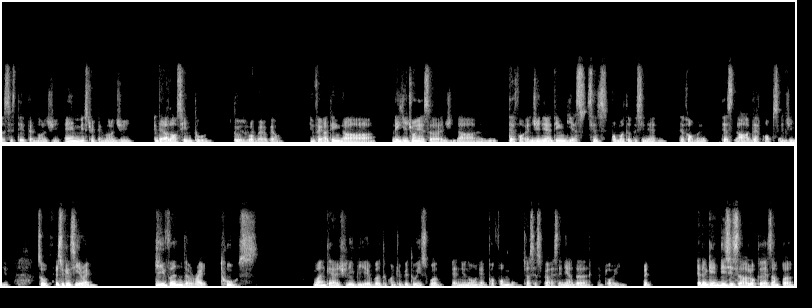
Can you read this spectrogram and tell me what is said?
assistive technology and mainstream technology, and that allows him to do his work very well. In fact, I think uh, I think he joined as a uh, DevOps engineer. I think he has since promoted to senior DevOps, uh, DevOps engineer. So as you can see, right, given the right tools, one can actually be able to contribute to his work and you know and perform just as well as any other employee, right? And again, this is a local example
